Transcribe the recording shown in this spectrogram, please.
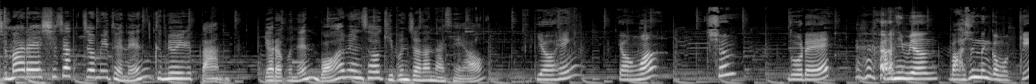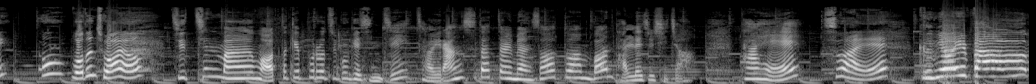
주말의 시작점이 되는 금요일 밤 여러분은 뭐 하면서 기분 전환하세요? 여행, 영화, 춤, 노래, 아니면 맛있는 거 먹기? 어, 뭐든 좋아요. 지친 마음 어떻게 풀어주고 계신지 저희랑 수다 떨면서 또 한 번 달래주시죠. 다해 수아의 금요일 밤!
